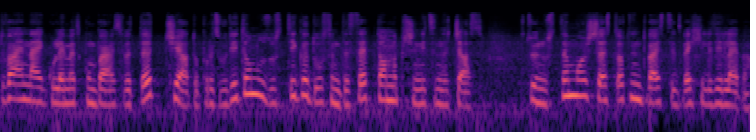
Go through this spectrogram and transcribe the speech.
Това е най-големият комбайн в света, чиято производителност достига до 80 тонна пшеница на час. Стоеността му е 622 000 лева.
